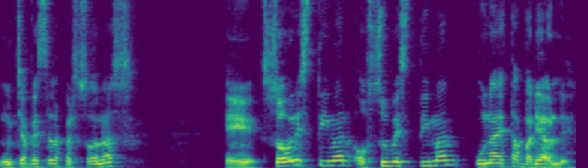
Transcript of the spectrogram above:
Muchas veces las personas eh, sobreestiman o subestiman una de estas variables.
